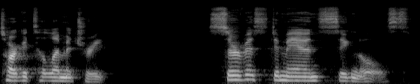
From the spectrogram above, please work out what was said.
target telemetry. Service demand signals.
